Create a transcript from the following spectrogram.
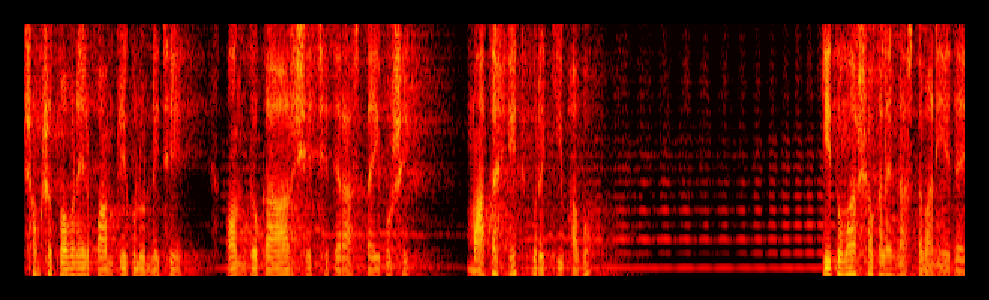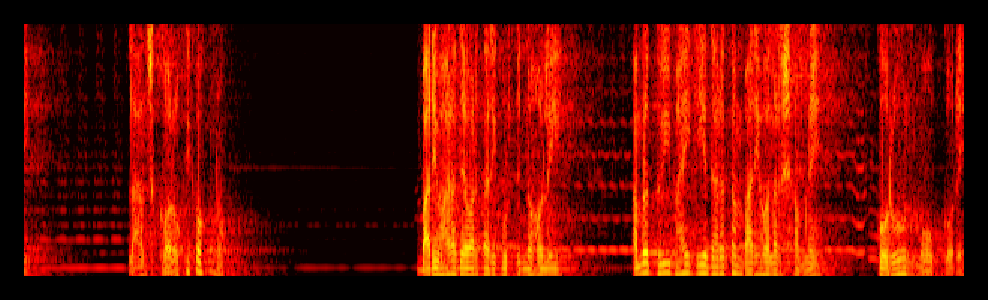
সংসদ ভবনের পাম ট্রিগুলোর নিচে অন্ধকার স্বেচ্ছেতে রাস্তায় বসে মাথা হেট করে কি ভাবো? কে তোমার সকালের নাস্তা বানিয়ে দেয়? লাঞ্চ করো কি কখনো? বাড়ি ভাড়া দেওয়ার তারিখ উত্তীর্ণ হলেই আমরা দুই ভাই গিয়ে দাঁড়াতাম বাড়িওয়ালার সামনে, করুণ মুখ করে।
